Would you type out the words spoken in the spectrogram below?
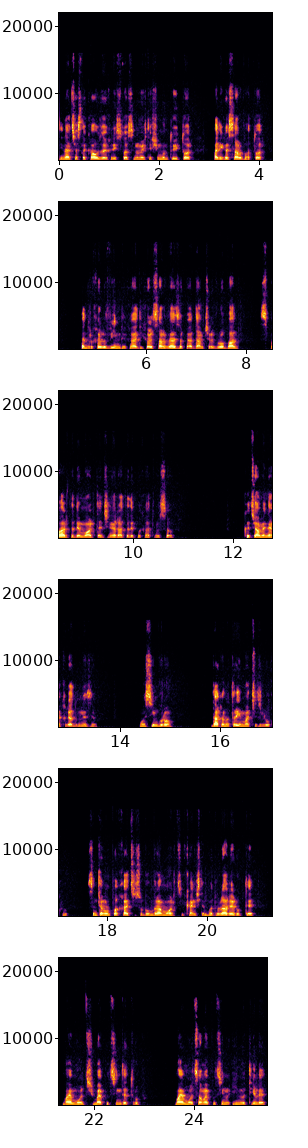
Din această cauză Hristos se numește și Mântuitor, adică Salvator, pentru că îl vindecă, adică îl salvează pe Adam cel global, sparte de moartea generată de păcatul său. Câți oameni a creat Dumnezeu? Un singur om. Dacă nu trăim acest lucru, suntem împăcați sub umbra morții, ca niște mădulare rupte, mai mult și mai puțin de trup, mai mult sau mai puțin inutile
